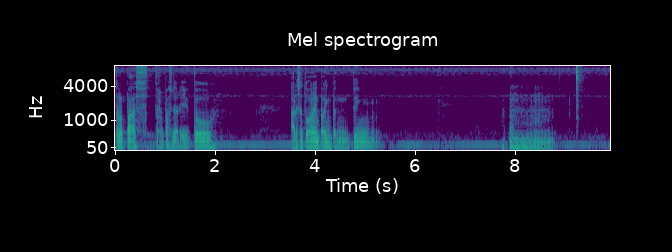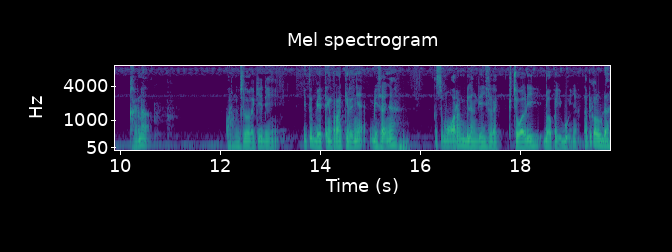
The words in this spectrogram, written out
terlepas terlepas dari itu ada satu hal yang paling penting. Karena orang jelek ini itu beteng terakhirnya biasanya semua orang bilang dia jelek kecuali bapak ibunya. Tapi kalau udah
